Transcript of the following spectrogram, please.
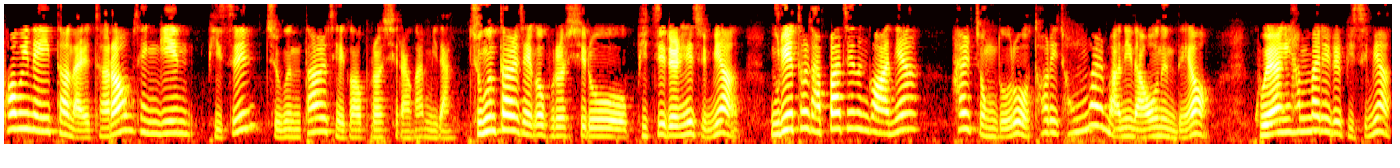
터미네이터 날처럼 생긴 빗을 죽은 털 제거 브러쉬라고 합니다. 죽은 털 제거 브러쉬로 빗질을 해주면 우리의 털 다 빠지는 거 아니야? 할 정도로 털이 정말 많이 나오는데요. 고양이 한 마리를 빗으면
